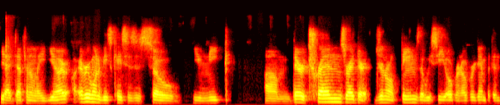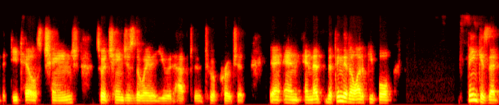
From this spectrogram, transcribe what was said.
Yeah, definitely. You know, every one of these cases is so unique um, there are trends, right? There are general themes that we see over and over again, but then the details change. So it changes the way that you would have to, to approach it. and and that the thing that a lot of people think is that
